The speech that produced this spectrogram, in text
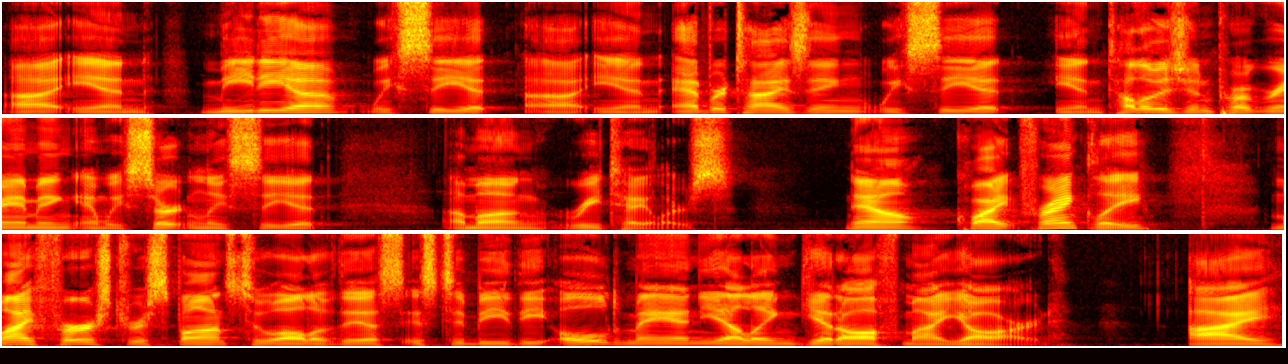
uh, in media, we see it uh, in advertising, we see it in television programming, and we certainly see it among retailers. Now, quite frankly, my first response to all of this is to be the old man yelling, Get off my yard. I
